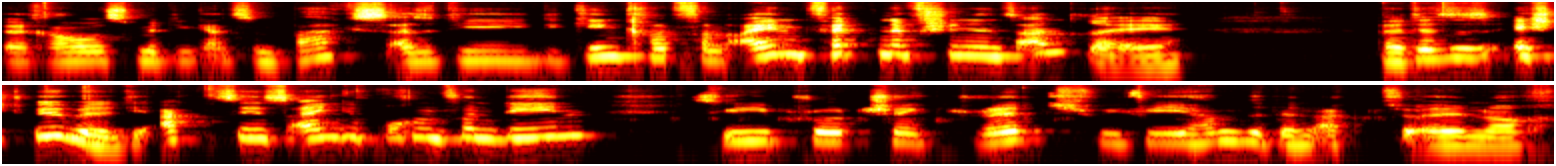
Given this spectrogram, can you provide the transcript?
äh, raus mit den ganzen Bugs. Also die, die gehen gerade von einem Fettnäpfchen ins andere, ey. Äh, Das ist echt übel. Die Aktie ist eingebrochen von denen. CD Projekt Red, wie viel haben sie denn aktuell noch?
